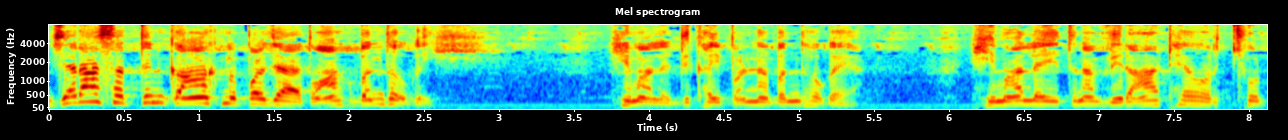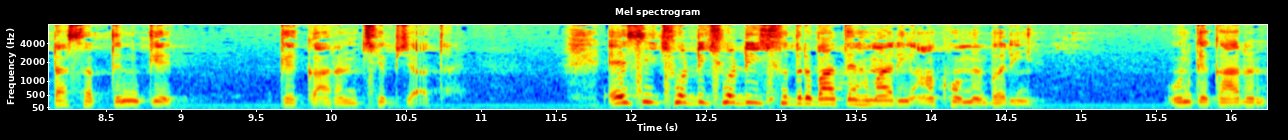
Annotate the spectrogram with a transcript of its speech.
जरा सा तिनका आँख में पड़ जाए तो आँख बंद हो गई। हिमालय दिखाई पड़ना बंद हो गया। हिमालय इतना विराट है और छोटा सा तिनके के कारण छिप जाता है। ऐसी छोटी छोटी क्षुद्र बातें हमारी आँखों में भरी हैं। उनके कारण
